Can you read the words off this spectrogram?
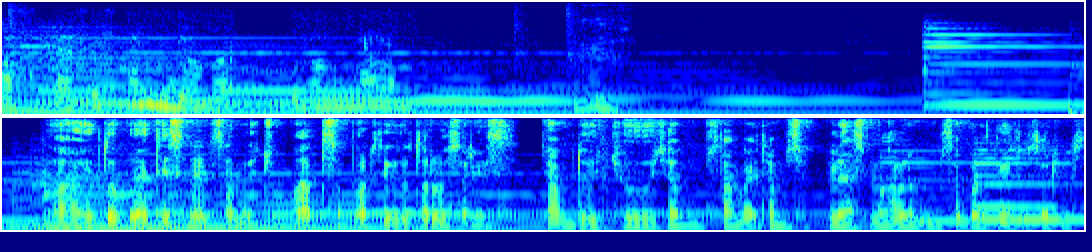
pas tesis kan udah nggak pulang malam. Mm. Eh, itu berarti Senin sampai Jumat seperti itu terus, Riz. Jam 7, jam sampai jam 11 malam seperti itu terus.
